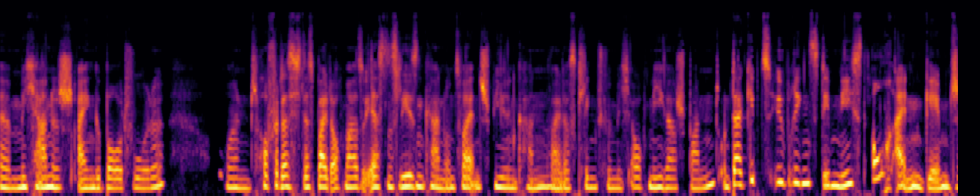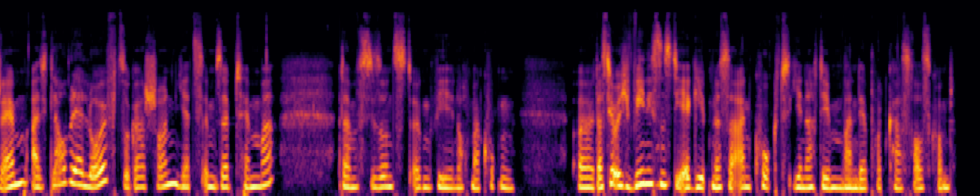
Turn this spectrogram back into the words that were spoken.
äh, mechanisch eingebaut wurde. Und hoffe, dass ich das bald auch mal so erstens lesen kann und zweitens spielen kann, weil das klingt für mich auch mega spannend. Und da gibt's übrigens demnächst auch einen Game Jam. Also ich glaube, der läuft sogar schon jetzt im September. Da müsst ihr sonst irgendwie noch mal gucken, äh, dass ihr euch wenigstens die Ergebnisse anguckt, je nachdem, wann der Podcast rauskommt.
